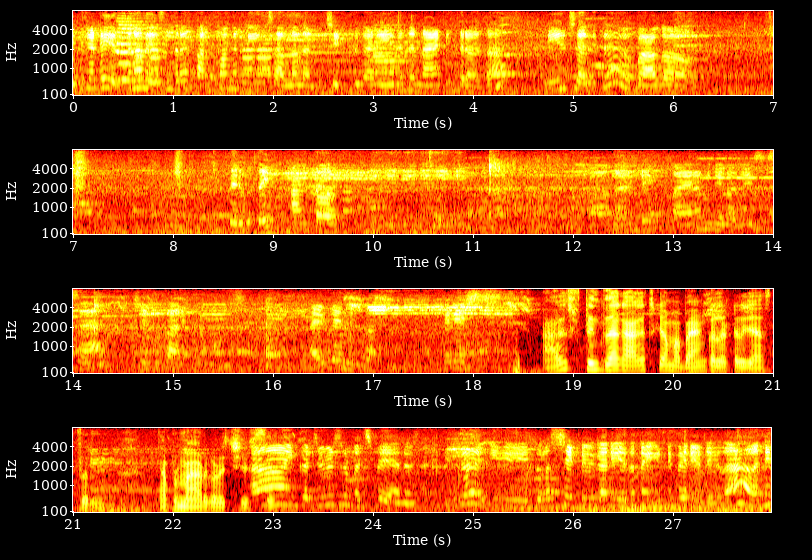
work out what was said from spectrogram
ఎందుకంటే విత్తనాలు వేసిన తర్వాత కన్ఫామ్గా నీళ్ళు చల్లాలంటే చెట్లు కానీ ఏదైనా నాటిన తర్వాత నీళ్ళు చల్లితే బాగా పెరుగుతాయి. అంటారు అదండి ఫైనల్గా ఇలా చేసేసా చెట్టు కార్యక్రమం. అయిపోయింది ఇంకా. ఫినిష్ ఆగస్ట్ ఫిఫ్టీన్త్ దాకా ఆగచ్చుగా మా బ్యాంక్ వాళ్ళు అట్టగా చేస్తారు. అప్పుడు మా ఆడ కూడా వచ్చేస్తారు ఇంకా చూపించడం మర్చిపోయాను. ఇవి షెడ్ చెట్టు కానీ ఏదైనా ఎండిపోయినాయి ఉంటాయి కదా అవన్నీ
